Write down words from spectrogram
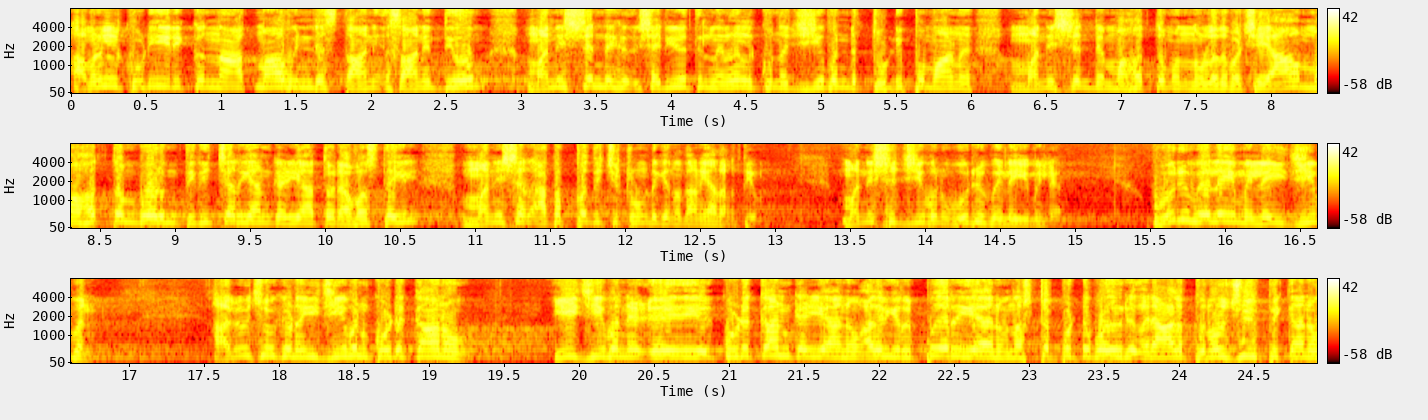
അവനിൽ കുടിയിരിക്കുന്ന ആത്മാവിന്റെ സ്ഥാനി സാന്നിധ്യവും മനുഷ്യന്റെ ശരീരത്തിൽ നിലനിൽക്കുന്ന ജീവന്റെ തുടിപ്പുമാണ് മനുഷ്യന്റെ മഹത്വം എന്നുള്ളത്. പക്ഷേ ആ മഹത്വം പോലും തിരിച്ചറിയാൻ കഴിയാത്ത കഴിയാത്തൊരവസ്ഥയിൽ മനുഷ്യർ അതപ്പതിച്ചിട്ടുണ്ട് എന്നതാണ് യാഥാർത്ഥ്യം. മനുഷ്യ ജീവൻ ഒരു വിലയുമില്ല. ഒരു വിലയുമില്ല ഈ ജീവൻ. ആലോചിച്ച് നോക്കണം ഈ ജീവൻ കൊടുക്കാനോ ഈ ജീവൻ കൊടുക്കാൻ കഴിയാനോ അല്ലെങ്കിൽ റിപ്പയർ ചെയ്യാനോ നഷ്ടപ്പെട്ടു പോയ ഒരു ഒരാളെ പുനർജീവിപ്പിക്കാനോ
